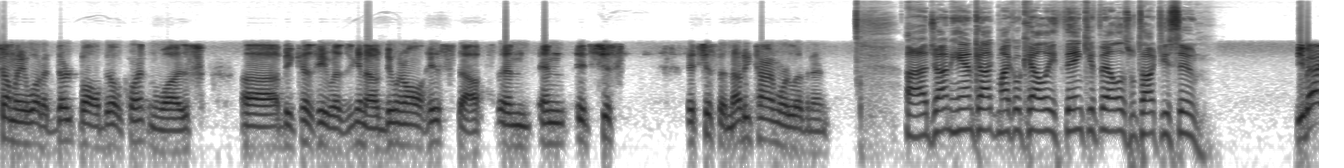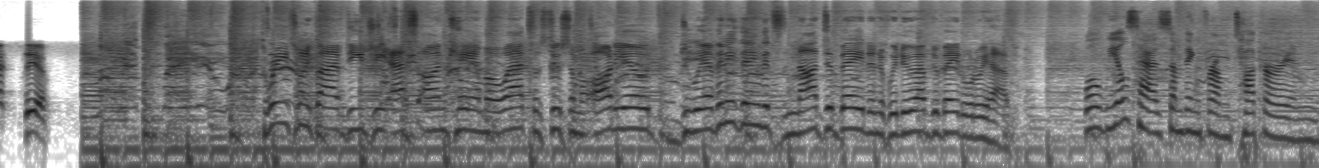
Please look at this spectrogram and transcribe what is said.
tell me what a dirtball Bill Clinton was uh, because he was, you know, doing all his stuff. And, and it's just, it's just a nutty time we're living in. Uh, John Hancock, Michael Kelley, thank you, fellas. We'll talk to you soon. You bet. See you. 325 DGS on KMOX. Let's do some audio. Do we have anything that's not debate? And if we do have debate, what do we have? Well, Wheels has something from Tucker and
